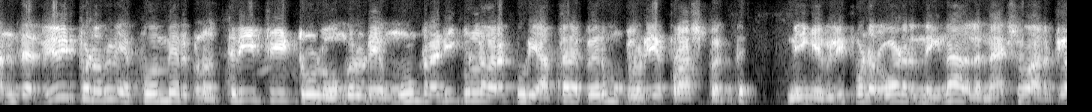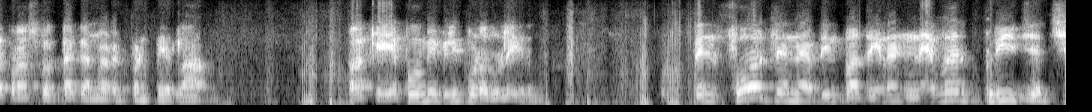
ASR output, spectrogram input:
அந்த விழிப்புணர்வு எப்பவுமே இருக்கணும். த்ரீ ஃபீட் ரூல் உங்களுடைய மூன்று அடிக்குள்ள வரக்கூடிய அத்தனை பேரும் உங்களுடைய ப்ராஸ்பெக்ட் நீங்க விழிப்புணர்வோட இருந்தீங்கன்னா அதுல மேக்ஸிமம் இருக்கல ப்ராஸ்பெக்டா கன்வெர்ட் பண்ணிடலாம். ஓகே எப்பவுமே விழிப்புணர்வுல இருந்து தென் ஃபோர்த் என்ன அப்படின்னு பாத்தீங்கன்னா நெவர் ப்ரீ ஜட்ஜ்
